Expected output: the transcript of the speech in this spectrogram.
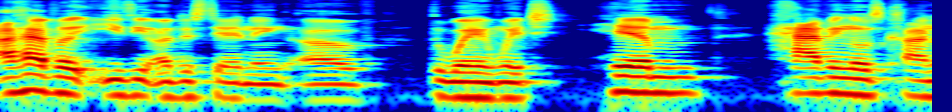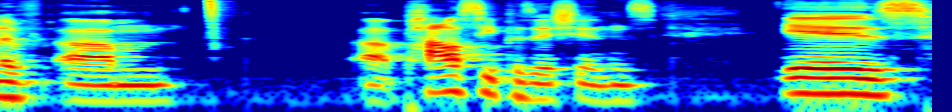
I have an easy understanding of the way in which him having those kind of um, uh, policy positions is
